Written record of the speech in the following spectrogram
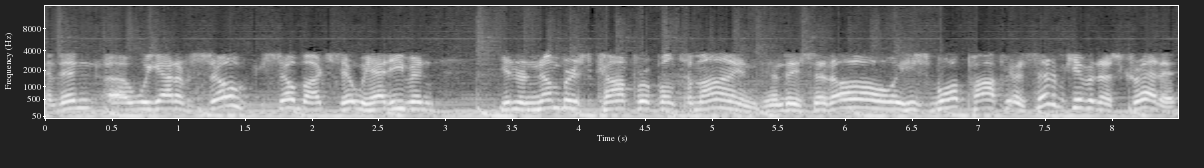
and then uh, we got him so so much that we had even you know numbers comparable to mine. And they said, "Oh, he's more popular." Instead of giving us credit,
